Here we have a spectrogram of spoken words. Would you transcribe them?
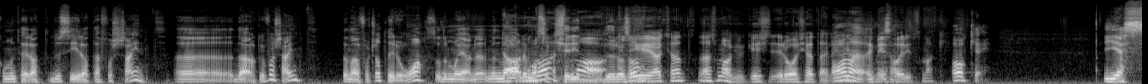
kommentere at du sier at det er for seint. det er jo ikke for seint. Den er fortsatt rå, så du må gjerne Men nå Ja, er det masse krydder og sånn. det- Ja, ikke sant? Da smaker jo ikke rå kjøttdeig lenger. Min favorittsmak. Ok. Yes,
